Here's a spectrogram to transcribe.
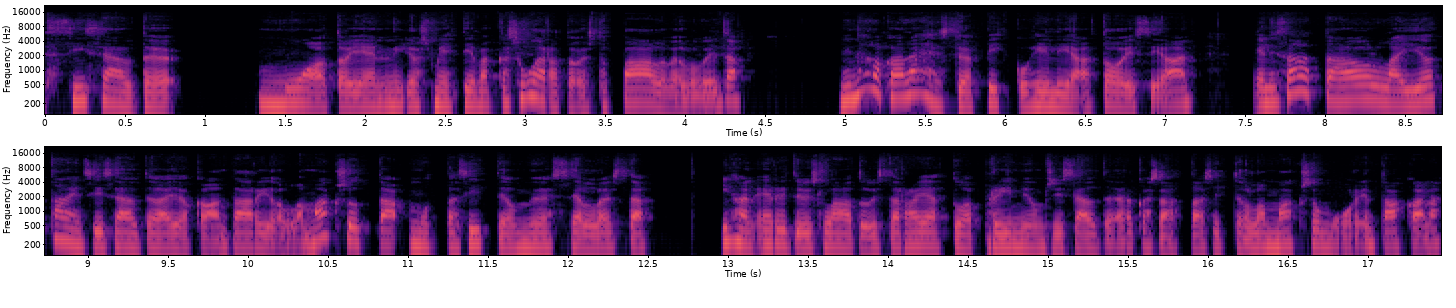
sisältömuotojen, jos miettii vaikka suoratoistopalveluita, niin ne alkaa lähestyä pikkuhiljaa toisiaan. Eli saattaa olla jotain sisältöä, joka on tarjolla maksutta, mutta sitten on myös sellaista ihan erityislaatuista rajattua premium-sisältöä, joka saattaa sitten olla maksumuurin takana.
